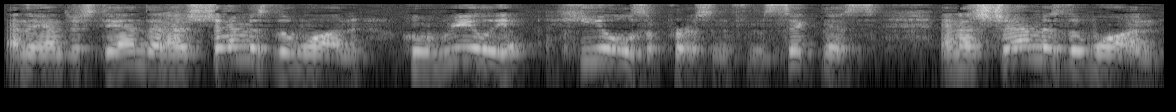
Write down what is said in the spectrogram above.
and they understand that Hashem is the one who really heals a person from sickness, and Hashem is the one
